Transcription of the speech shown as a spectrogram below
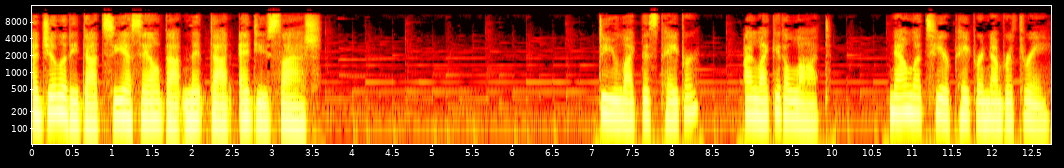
agility.csl.mit.edu slash. Do you like this paper? I like it a lot. Now let's hear paper number 3.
